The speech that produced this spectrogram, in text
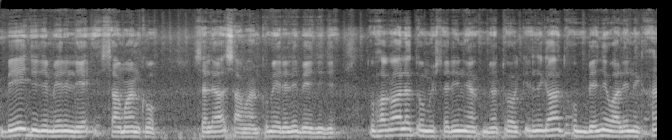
بیچ دیجیے میرے لیے اس سامان کو، صلاح سامان کو میرے لیے بیچ دیجیے تو فقال تو مشتری نے تو کس نے کہا تو بیچنے والے نے کہا،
